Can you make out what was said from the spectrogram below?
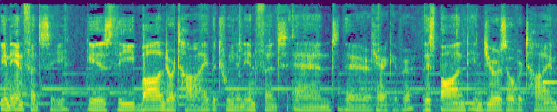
in infancy is the bond or tie between an infant and their caregiver. This bond endures over time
